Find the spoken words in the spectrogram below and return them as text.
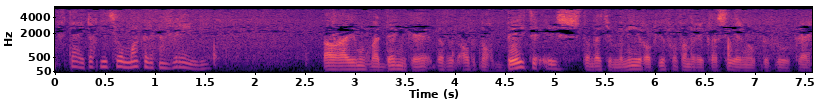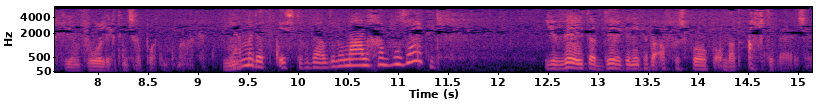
vertel je toch niet zo makkelijk aan vreemden. Laura, je moet maar denken dat het altijd nog beter is... dan dat je meneer of juffrouw van de reclassering op de vloer krijgt... die een voorlichtingsrapport moet maken. Hm? Ja, maar dat is toch wel de normale gang van zaken? Je weet dat Dirk en ik hebben afgesproken om dat af te wijzen.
